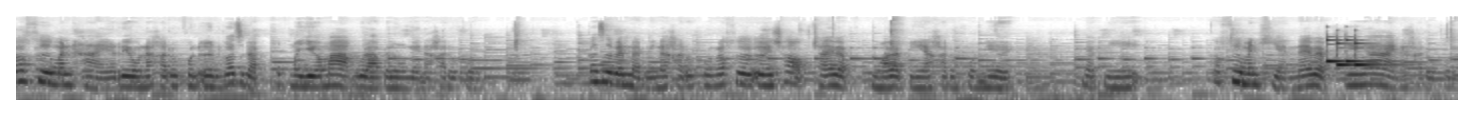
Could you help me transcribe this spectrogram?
ก็คือมันหายเร็วนะคะ ทุกคนเอิญก็จะแบบพกมาเยอะมากเวลาไปโรงเรียนนะคะ ทุกคนก็จะเป็นแบบนี้นะคะ ทุกคนก็คือเอิญชอบใช้แบบหัวแบบนี้นะคะ ทุกคนนี่เลย แบบนี้ก็คือมันเขียนได้แบบง่ายๆนะคะทุกคน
